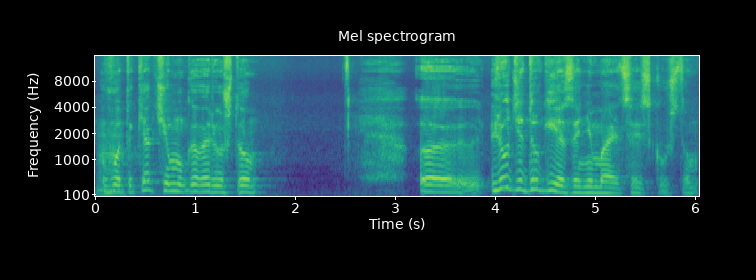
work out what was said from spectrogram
Угу. Вот, так я к чему говорю, что люди другие занимаются искусством.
